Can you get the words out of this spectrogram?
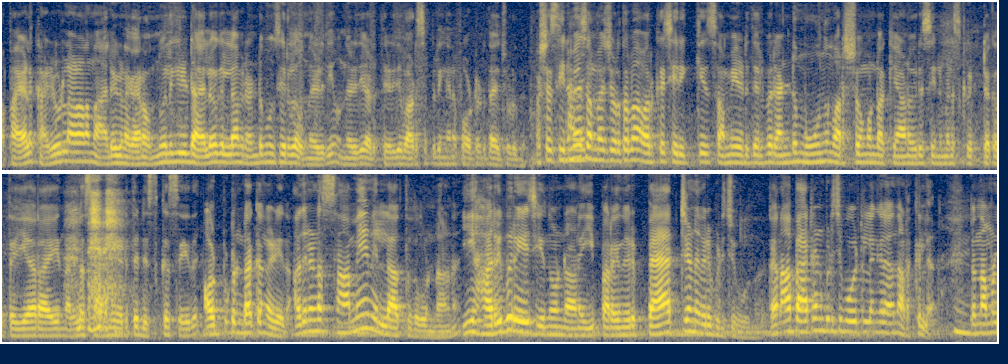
അപ്പോൾ അയാൾ കഴിവുള്ള ആളാണെന്ന് ആലോചിക്കണം. കാരണം ഒന്നുമില്ലെങ്കിൽ ഈ ഡയലോഗ് എല്ലാം രണ്ട് മൂന്ന് സീരിയൽ ഒന്ന് എഴുതി ഒന്ന് എഴുതി അടുത്ത് എഴുതി വാട്സപ്പിൽ ഇങ്ങനെ ഫോട്ടോ എടുത്ത് അയച്ചു കൊടുക്കും. പക്ഷേ സിനിമയെ സംബന്ധിച്ചിടത്തോളം അവർക്ക് ശരിക്കും സമയം എടുത്ത് ചിലപ്പോൾ രണ്ട് മൂന്ന് വർഷം കൊണ്ടൊക്കെയാണ് ഒരു സിനിമയുടെ സ്ക്രിപ്റ്റ് ഒക്കെ തയ്യാറായി നല്ല സമയം എടുത്ത് ഡിസ്കസ് ചെയ്ത് ഔട്ട്പുട്ട് ഉണ്ടാക്കാൻ കഴിയുന്നത്. അതിനുള്ള സമയമില്ലാത്തത് കൊണ്ടാണ് ഈ ഹറിബറേ ചെയ്യുന്നതുകൊണ്ടാണ് ഈ പറയുന്ന ഒരു പാറ്റേൺ ഇവർ പിടിച്ചു പോകുന്നത്. കാരണം ആ പാറ്റേൺ പിടിച്ചു പോയിട്ടില്ലെങ്കിൽ അത് നടക്കില്ല. ഇപ്പം നമ്മൾ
